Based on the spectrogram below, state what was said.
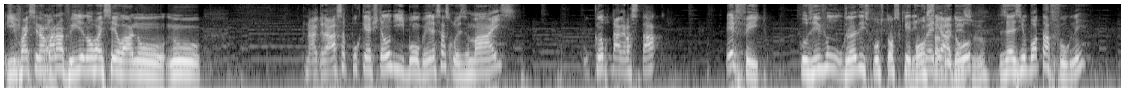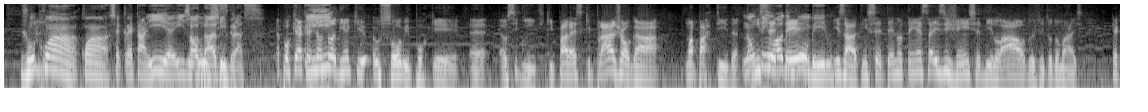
E vai ser na vai. Maravilha, não vai ser lá no, no. Na Graça, por questão de bombeiro, essas coisas. Mas. O campo da Graça tá perfeito. Inclusive, um grande esforço do nosso querido Bom vereador disso? Zezinho Botafogo, né? Junto com a, com a secretaria e do Saudades, município. graça. É porque a questão E- todinha que eu soube, porque é, é o seguinte, que parece que pra jogar uma partida Não em tem CT, laudo de bombeiro. Exato, em CT não tem essa exigência de laudos e tudo mais. Que é,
